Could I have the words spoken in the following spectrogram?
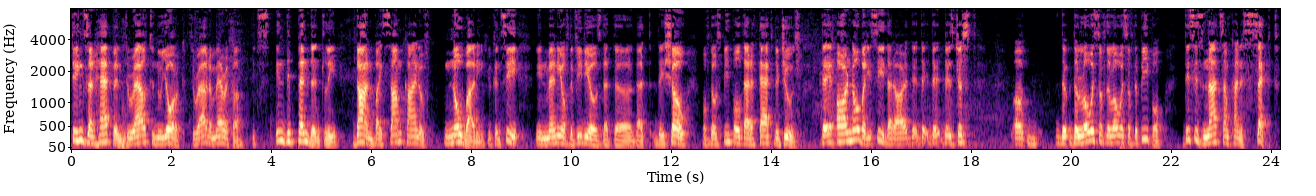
things that happen throughout New York, throughout America, it's independently done by some kind of nobody. You can see in many of the videos that uh, that they show of those people that attack the Jews. They are nobody. See that are they, they, there's just uh, the the lowest of the lowest of the people. This is not some kind of sect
